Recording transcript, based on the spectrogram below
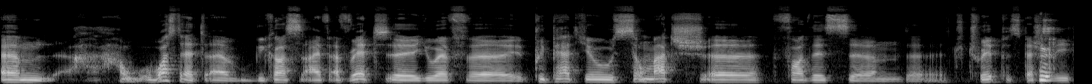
Um, how was that? Uh, because I've, I've read uh, you have uh, prepared you so much uh, for this um, trip, especially mm.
